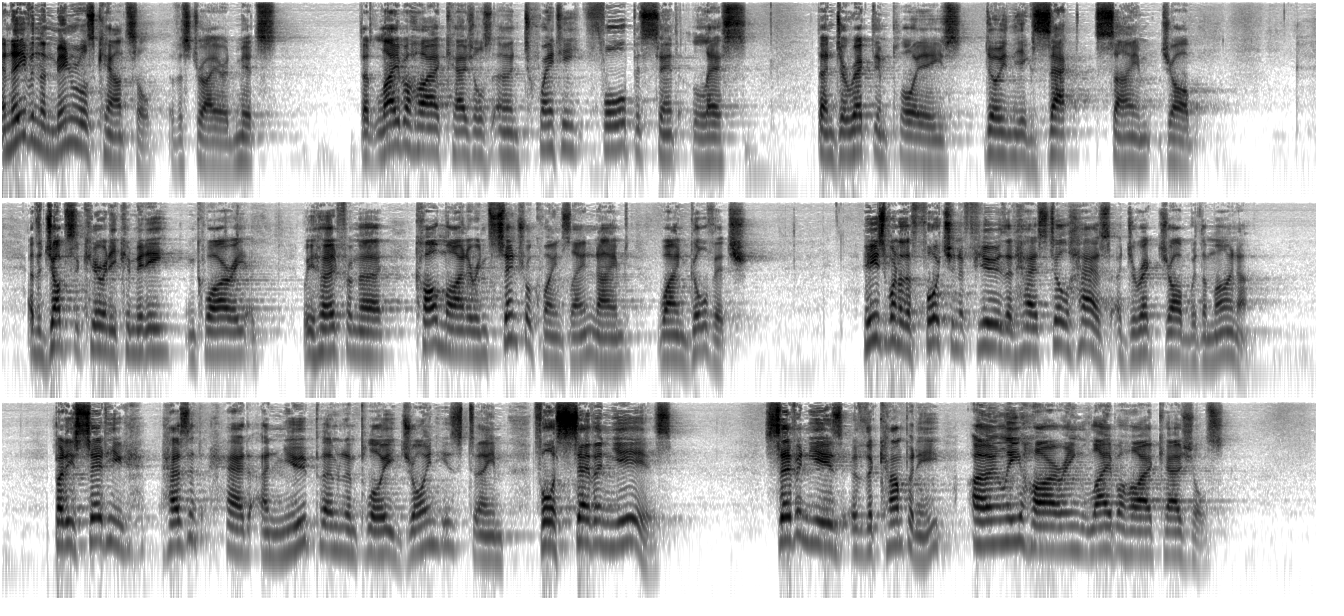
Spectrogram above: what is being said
And even the Minerals Council of Australia admits that labour hire casuals earn 24 per cent less than direct employees doing the exact same job. At the Job Security Committee inquiry, we heard from a coal miner in central Queensland named Wayne Gulvich. He's one of the fortunate few that has, still has a direct job with the miner. But he said he hasn't had a new permanent employee join his team for seven years. Seven years of the company only hiring labour hire casuals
